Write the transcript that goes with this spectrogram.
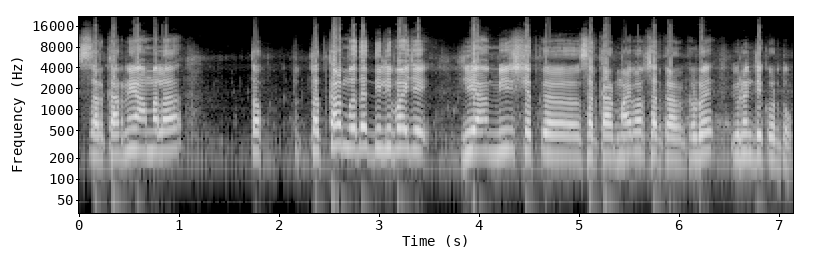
सरकारने आम्हाला तत् तत्काळ मदत दिली पाहिजे ही आम्ही शेतक सरकार मायबाप सरकारकडे विनंती करतो.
